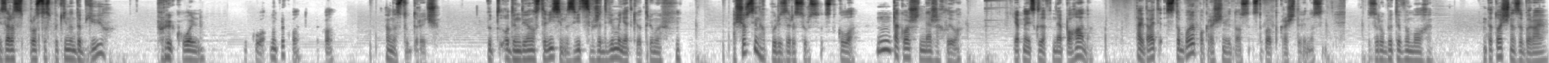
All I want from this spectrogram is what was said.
І зараз просто спокійно доб'ю їх. Прикольно. Прикол. Ну, прикол, прикол. Що в нас тут, до речі? Тут 1,98, звідси вже дві монетки отримав. А що в Сінгапурі за ресурс? Скула? Ну, також не жахливо. Я б навіть сказав, непогано. Так, давайте з тобою покращені відносини. З тобою покращити відносини. Зробити вимоги. Та точно забираю.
